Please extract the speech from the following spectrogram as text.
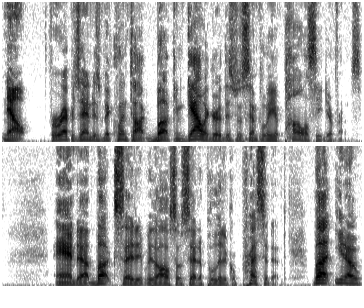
Now, for Representatives McClintock, Buck, and Gallagher, this was simply a policy difference. And uh, Buck said it would also set a political precedent. But, you know,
